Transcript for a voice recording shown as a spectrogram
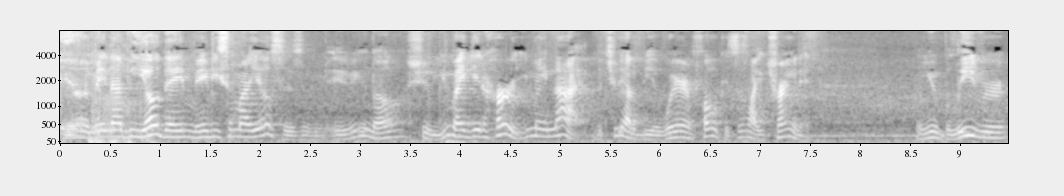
You know, it may not be your day, maybe somebody else's. And if you know, shoot, you may get hurt, you may not, but you gotta be aware and focused. It's like training when you're a believer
